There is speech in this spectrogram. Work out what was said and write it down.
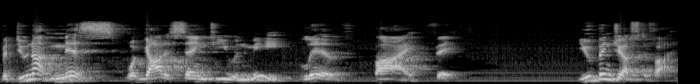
But do not miss what God is saying to you and me live by faith. You've been justified.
